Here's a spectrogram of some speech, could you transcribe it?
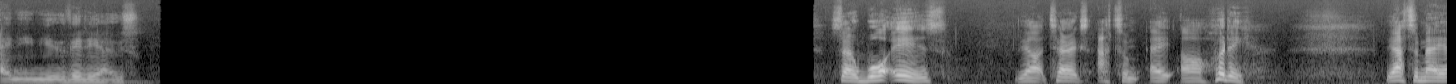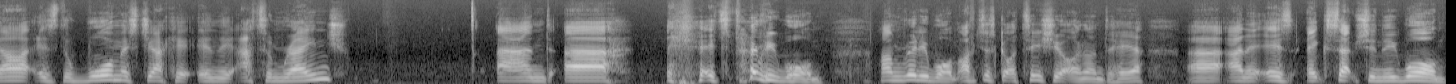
any new videos. So what is the Arc'teryx Atom AR hoodie? The Atom AR is the warmest jacket in the Atom range and uh, it's very warm. I'm really warm. I've just got a t-shirt on under here uh, and it is exceptionally warm.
